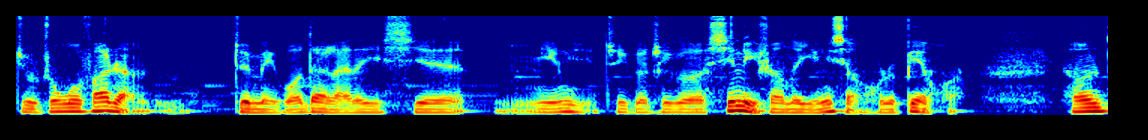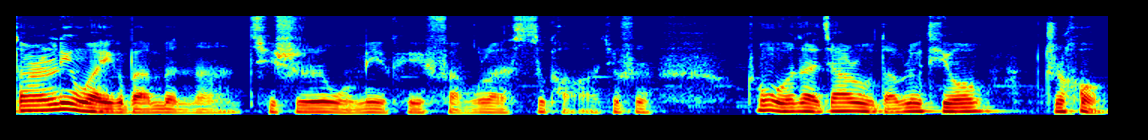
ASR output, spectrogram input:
就是中国发展对美国带来的一些影这个这个心理上的影响或者变化。然后当然另外一个版本呢，其实我们也可以反过来思考啊，就是中国在加入 WTO 之后。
